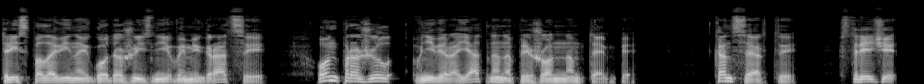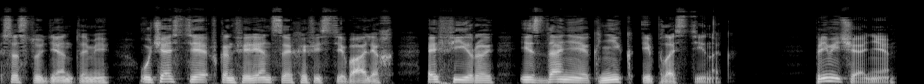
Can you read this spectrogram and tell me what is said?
три с половиной года жизни в эмиграции, он прожил в невероятно напряженном темпе. Концерты, встречи со студентами, участие в конференциях и фестивалях, эфиры, издание книг и пластинок. Примечание.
